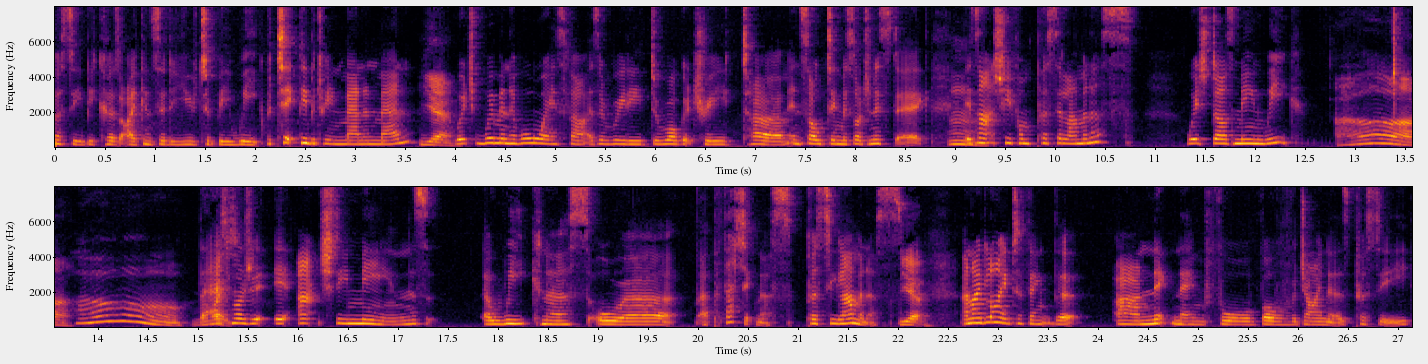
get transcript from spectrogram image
pussy because I consider you to be weak, particularly between men and men, Yeah. which women have always felt is a really derogatory term, insulting, misogynistic, it's actually from pusillanimous, which does mean weak. Ah, Oh, The etymology it actually means a weakness or a, a patheticness, pusillanimous. yeah. And I'd like to think that our nickname for vulva vaginas, pussy,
